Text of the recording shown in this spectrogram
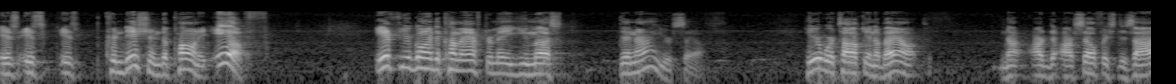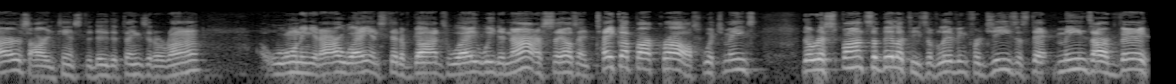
is is is conditioned upon it. If if you're going to come after me, you must deny yourself. Here we're talking about not our, our selfish desires, our intents to do the things that are wrong, wanting it our way instead of God's way. We deny ourselves and take up our cross, which means the responsibilities of living for Jesus. That means our very,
